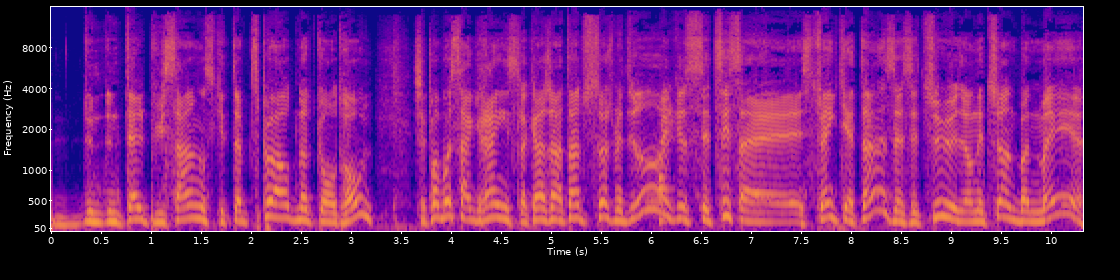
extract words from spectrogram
d'une telle puissance qui est un petit peu hors de notre contrôle. Je sais pas, moi, ça grince. Là. Quand j'entends tout ça, je me dis, oh, c'est, c'est inquiétant? C'est-tu, on est-tu en bonne main?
